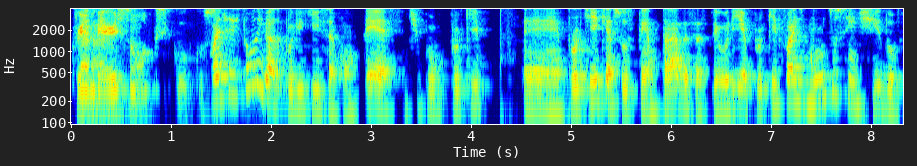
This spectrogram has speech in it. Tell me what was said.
Cranberries são oxicocos. Mas vocês estão ligados por que, que isso acontece? Tipo, porque, é, por que, que é sustentada essas teorias? Porque faz muito sentido,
